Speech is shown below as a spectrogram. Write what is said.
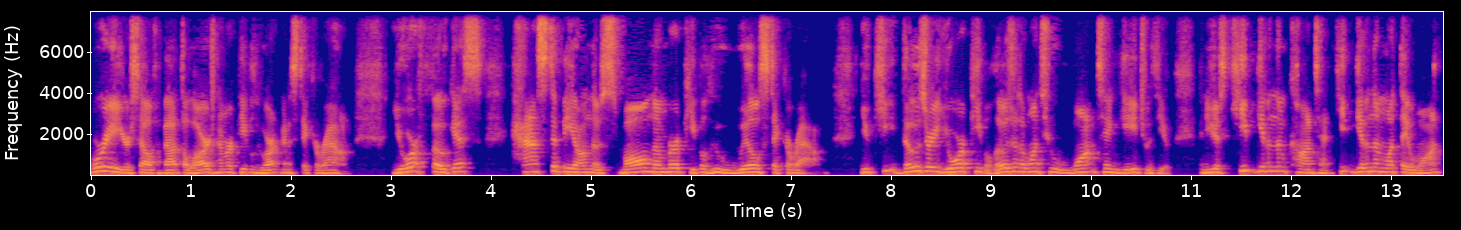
worry yourself about the large number of people who aren't going to stick around. Your focus has to be on those small number of people who will stick around. You keep those are your people. Those are the ones who want to engage with you. And you just keep giving them content, keep giving them what they want.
